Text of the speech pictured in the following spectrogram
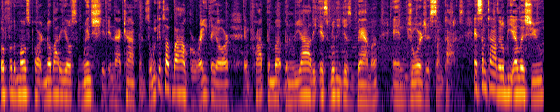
But for the most part, nobody else wins shit in that conference. So we can talk about how great they are and prop them up, but in reality, it's really just Bama and Georgia sometimes, and sometimes it'll be LSU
